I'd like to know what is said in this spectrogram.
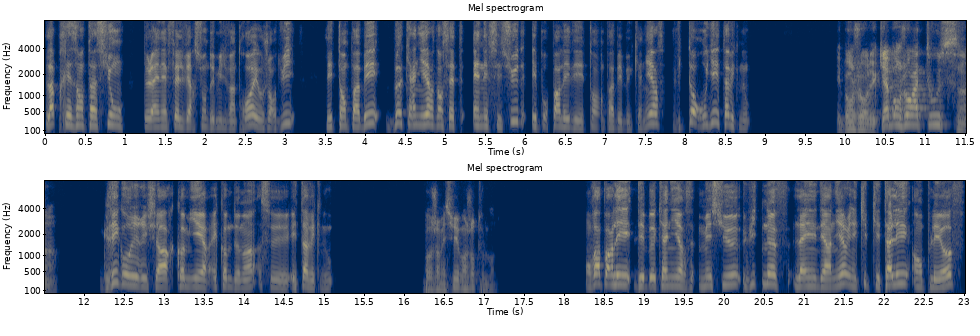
la présentation de la NFL version 2023 et aujourd'hui les Tampa Bay Buccaneers dans cette NFC Sud. Et pour parler des Tampa Bay Buccaneers, Victor Rouillet est avec nous. Et bonjour Lucas, bonjour à tous. Grégory Richard, comme hier et comme demain, est avec nous. Bonjour messieurs et bonjour tout le monde. On va parler des Buccaneers, messieurs. 8-9 l'année dernière, une équipe qui est allée en playoff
